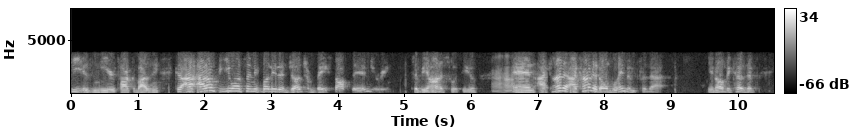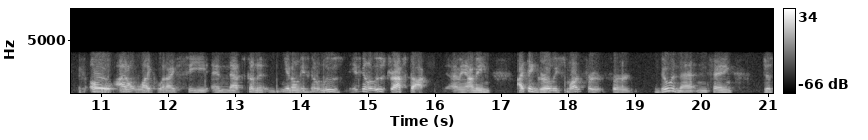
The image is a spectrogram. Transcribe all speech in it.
see his knee or talk about his knee, because I, I don't think he wants anybody to judge him based off the injury. To be honest with you, uh-huh. and I kind of I kind of don't blame him for that, you know, because if oh, I don't like what I see, and that's gonna, you know, he's gonna lose, he's gonna lose draft stock. I mean, I mean, I think Gurley's smart for for doing that and saying, just,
